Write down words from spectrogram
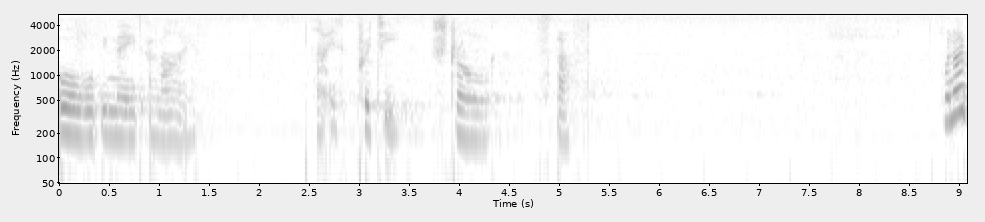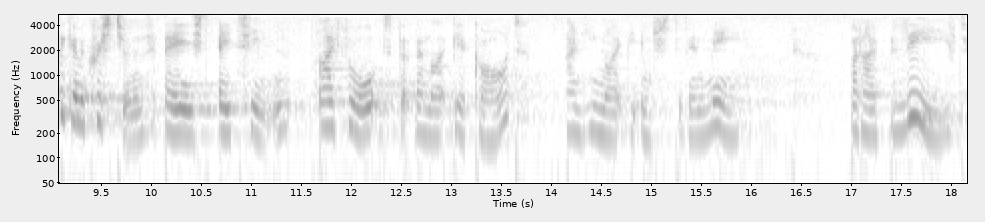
all will be made alive. That is pretty strong stuff. When I became a Christian, aged 18, I thought that there might be a God and he might be interested in me. But I believed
